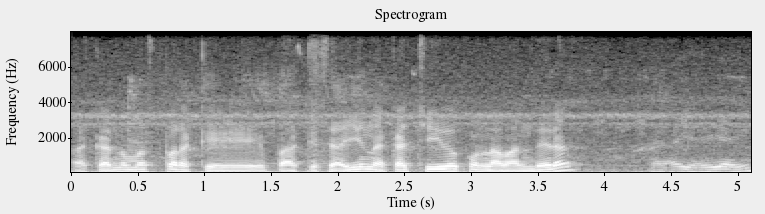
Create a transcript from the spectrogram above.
acá nomás para que, para que se hallen acá chido con la bandera. Ahí, ahí, ahí.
